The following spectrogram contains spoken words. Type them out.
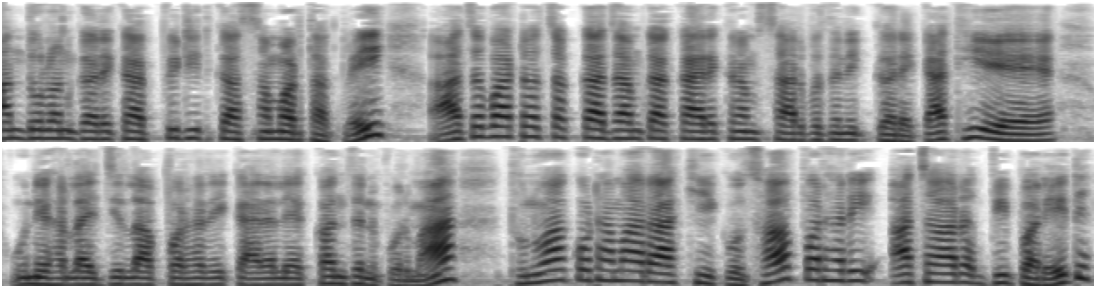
आन्दोलन गरेका पीड़ितका समर्थकले आजबाट चक्काजामका कार्यक्रम सार्वजनिक गरेका थिए। उनीहरूलाई जिल्ला प्रहरी कार्यालय कञ्चनपुरमा थुनुवा कोठामा राखिएको छ। प्रहरी आचार विपरीत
